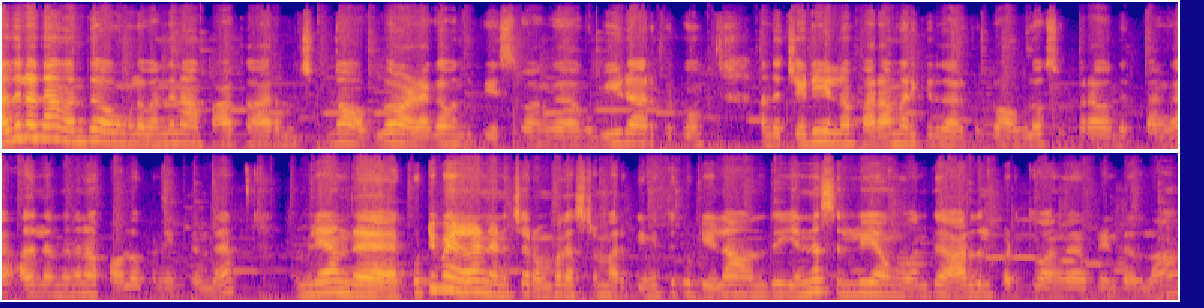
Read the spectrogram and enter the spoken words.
அதில் தான் வந்து அவங்கள வந்து நான் பார்க்க ஆரம்பிச்சிருந்தோம். அவ்வளோ அழகாக வந்து பேசுவாங்க. அவங்க வீடாக இருக்கட்டும் அந்த செடியெல்லாம் பராமரிக்கிறதா இருக்கட்டும் அவ்வளோ சூப்பராக வந்திருப்பாங்க அதில் இருந்து தான் நான் ஃபாலோ பண்ணிட்டு இருந்தேன். உண்மையிலேயே அந்த குட்டி பையனெல்லாம் நினச்சா ரொம்ப கஷ்டமாக இருக்குது மித்து குட்டியெல்லாம் வந்து என்ன சொல்லி அவங்க வந்து ஆறுதல் படுத்துவாங்க அப்படின்றதுலாம்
